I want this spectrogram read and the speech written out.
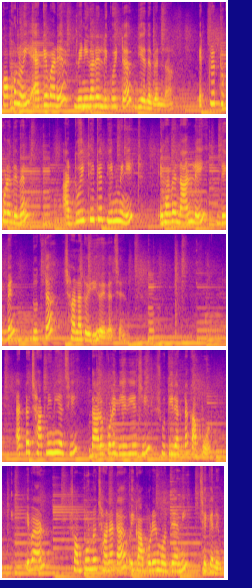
কখনোই একেবারে ভিনিগারের লিকুইডটা দিয়ে দেবেন না। একটু একটু করে দেবেন। আর দুই থেকে তিন মিনিট এভাবে নাড়লেই দেখবেন দুধটা ছানা তৈরি হয়ে গেছে। একটা ছাকনি নিয়েছি, তার উপরে দিয়ে দিয়েছি সুতির একটা কাপড়। এবার সম্পূর্ণ ছানাটা ওই কাপড়ের মধ্যে আমি ছেঁকে নেব।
